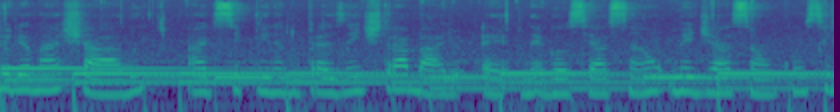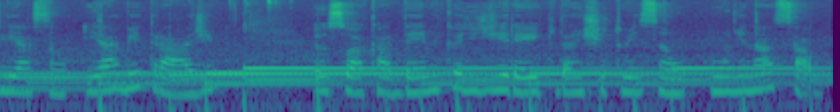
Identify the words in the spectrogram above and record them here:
Júlia Machado. A disciplina do presente trabalho é Negociação, Mediação, Conciliação e Arbitragem. Eu sou acadêmica de Direito da instituição Uninasal.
